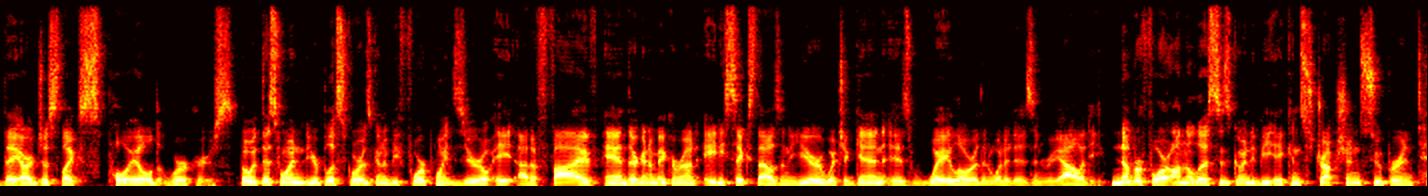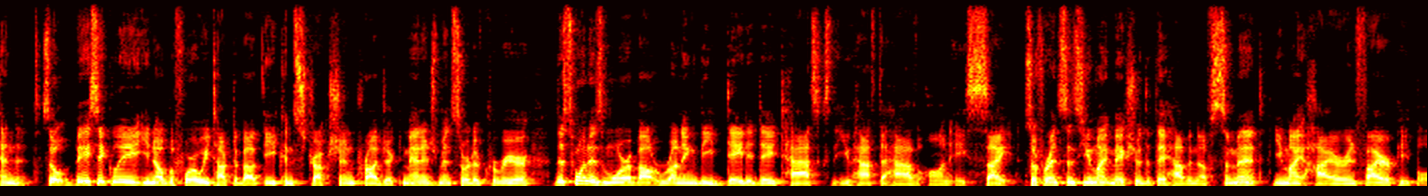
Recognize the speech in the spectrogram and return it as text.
They are just like spoiled workers. But with this one, your bliss score is going to be 4.08 out of 5, and they're going to make around 86,000 a year, which again is way lower than what it is in reality. Number four on the list is going to be a construction superintendent. So basically, you know, before we talked about the construction project management sort of career, this one is more about running the day-to-day -day tasks that you have to have on a site. So for instance, you might make sure that they have enough cement. You might hire and fire people.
